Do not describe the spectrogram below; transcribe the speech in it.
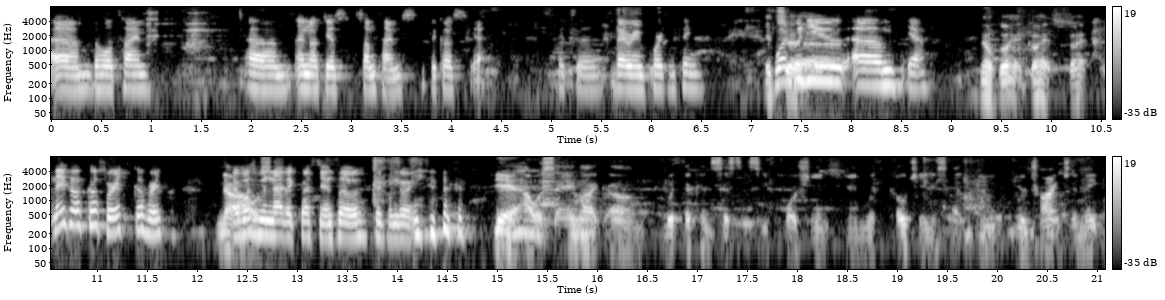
um, the whole time, um, and not just sometimes because yeah, it's a very important thing. It's what a, would you? Um, yeah. No, go ahead. Go ahead. Go ahead. No, go, go for it. Go for it. No, that was, was another question, so keep on going. yeah, I was saying like um, with the consistency portion and with coaching, it's like you, are trying to make,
